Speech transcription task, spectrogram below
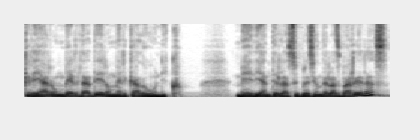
crear un verdadero mercado único mediante la supresión de las barreras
